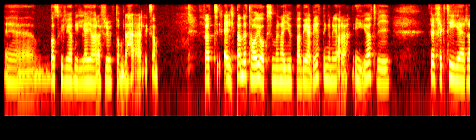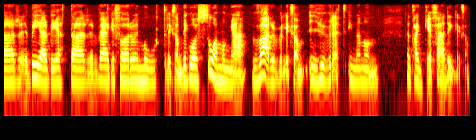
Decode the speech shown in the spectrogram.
Eh, vad skulle jag vilja göra förutom det här? Liksom? För att ältandet har ju också med den här djupa bearbetningen att göra, är ju att vi reflekterar, bearbetar, väger för och emot. Liksom. Det går så många varv liksom, i huvudet innan någon, en tanke är färdig. Liksom.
